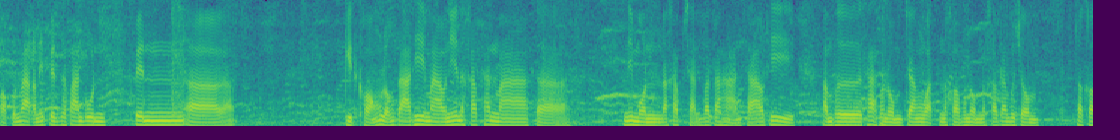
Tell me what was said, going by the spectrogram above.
ขอบคุณมากอันนี้เป็นสะพานบุญเป็นกิจของหลวงตาที่มาวันนี้นะครับ ท่านมานิมนต์นะครับ ฉันพระทหารเช้าที่อำเภอท่าพนมจังหวัดนครพนมนะครับท่านผู้ชม แล้วก็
